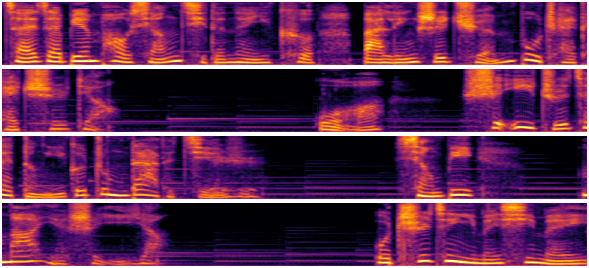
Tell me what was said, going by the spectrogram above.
才在鞭炮响起的那一刻，把零食全部拆开吃掉。我。是一直在等一个重大的节日，想必妈也是一样。我吃进一枚西梅，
